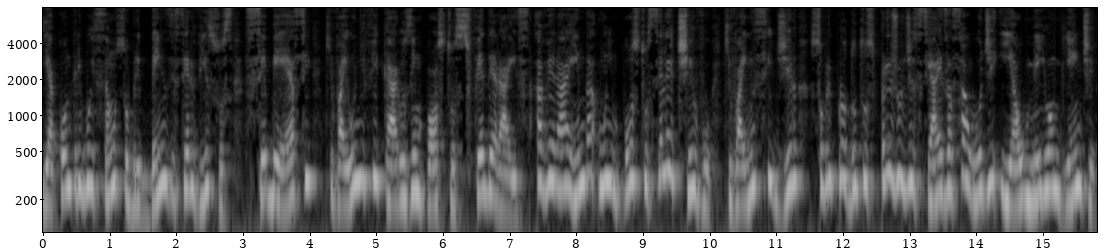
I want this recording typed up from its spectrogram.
e a Contribuição sobre Bens e Serviços, CBS, que vai unificar os impostos federais. Haverá ainda um imposto seletivo, que vai incidir sobre produtos prejudiciais à saúde e ao meio ambiente,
